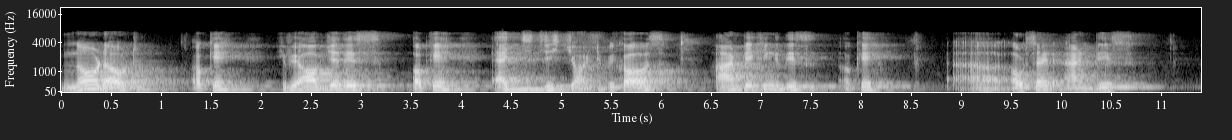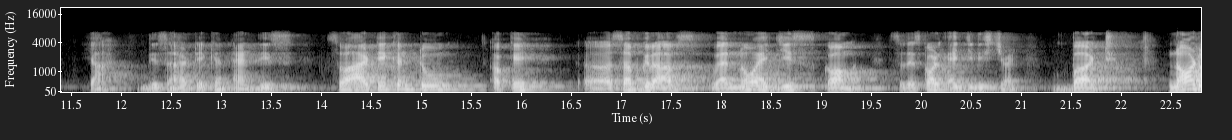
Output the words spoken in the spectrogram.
no doubt okay if you observe this okay edge disjoint because I am taking this okay uh, outside and this yeah this I have taken and this so I have taken two okay uh, subgraphs where no edge is common so that's called edge disjoint but not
